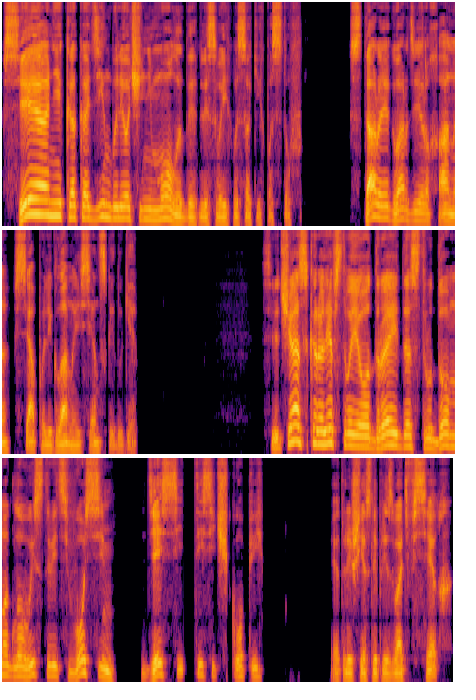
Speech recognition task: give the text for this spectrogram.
Все они, как один, были очень молоды для своих высоких постов. Старая гвардия Рохана вся полегла на Есенской дуге. Сейчас королевство Иодрейда с трудом могло выставить восемь-десять тысяч копий. Это лишь если призвать всех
